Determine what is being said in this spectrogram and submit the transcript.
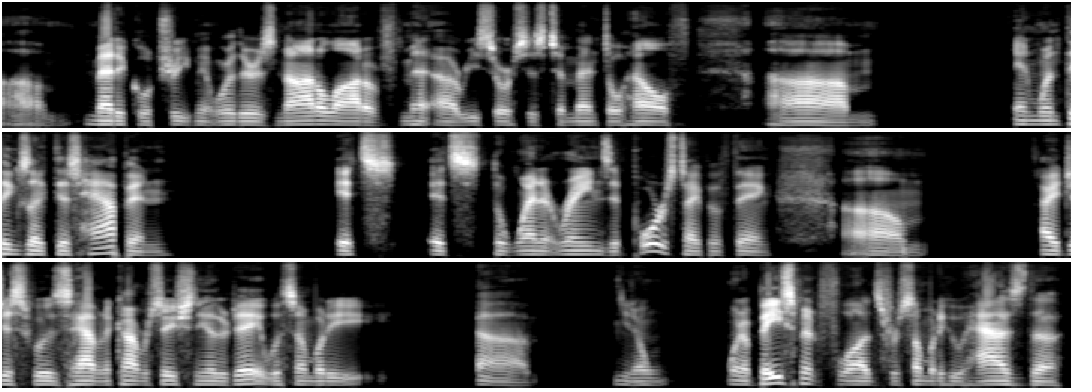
um, medical treatment, where there's not a lot of me- uh, resources to mental health. Um, and when things like this happen, it's it's the when it rains it pours type of thing. Um, I just was having a conversation the other day with somebody, uh, you know, when a basement floods for somebody who has the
